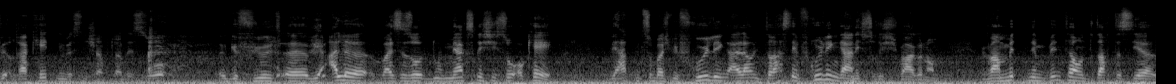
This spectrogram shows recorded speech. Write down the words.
Wi- Raketenwissenschaftler bist. So äh, gefühlt, äh, wir alle, weißt du, so, du merkst richtig so, okay, wir hatten zum Beispiel Frühling, Alter, und du hast den Frühling gar nicht so richtig wahrgenommen. Wir waren mitten im Winter und du dachtest dir,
